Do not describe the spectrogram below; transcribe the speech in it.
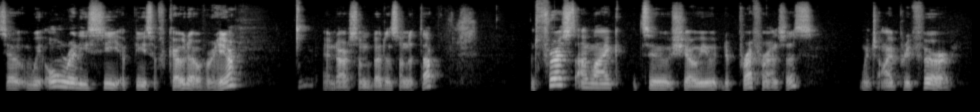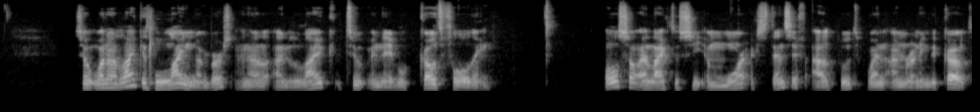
So we already see a piece of code over here and there are some buttons on the top. But first I'd like to show you the preferences which I prefer. So what I like is line numbers and I, I like to enable code folding. Also I like to see a more extensive output when I'm running the code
